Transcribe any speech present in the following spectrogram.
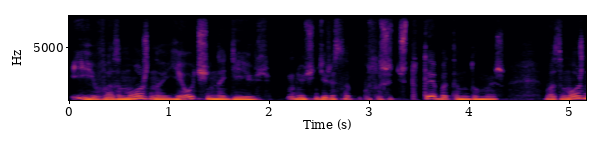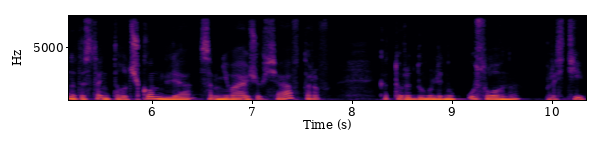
И, возможно, я очень надеюсь, мне очень интересно услышать, что ты об этом думаешь. Возможно, это станет толчком для сомневающихся авторов, которые думали, ну, условно, прости,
